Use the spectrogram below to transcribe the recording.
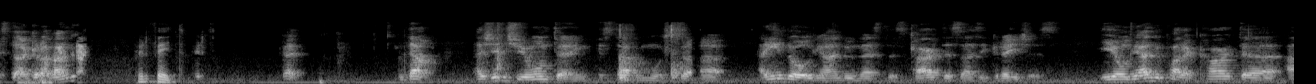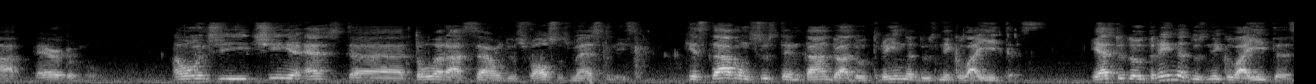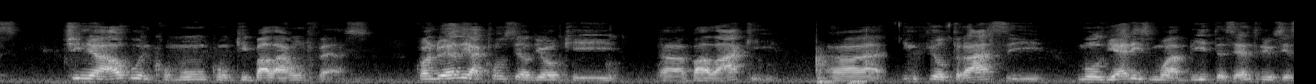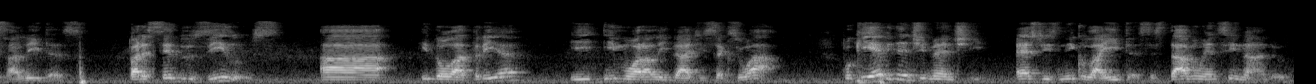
Está gravando? Perfeito. Ok. Então, a gente ontem estávamos uh, ainda olhando nestas cartas às igrejas e olhando para a carta a Pérgamo, onde tinha esta toleração dos falsos mestres que estavam sustentando a doutrina dos nicolaítas. E esta doutrina dos nicolaítas tinha algo em comum com o que Balaão fez. Quando ele aconselhou que uh, Balaque uh, infiltrasse mulheres moabitas entre os israelitas para seduzi-los à idolatria e imoralidade sexual. Porque, evidentemente, estes nicolaítas estavam ensinando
